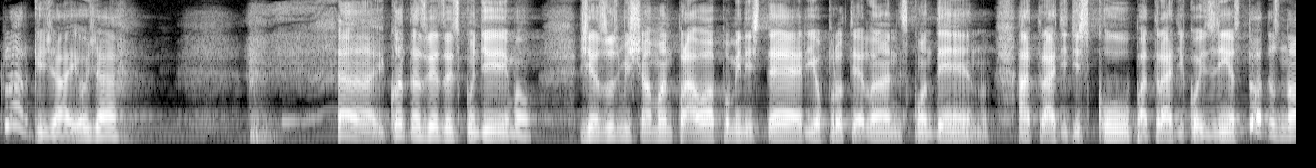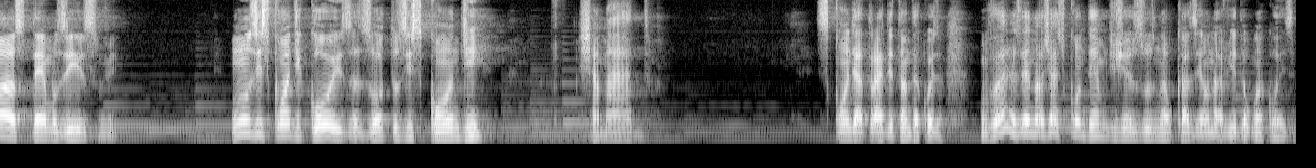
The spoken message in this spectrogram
Claro que já. Eu já. e quantas vezes eu escondi, irmão? Jesus me chamando para a obra, para o ministério, e eu protelando, escondendo, atrás de desculpa, atrás de coisinhas. Todos nós temos isso, filho. Uns esconde coisas, outros esconde chamado. Esconde atrás de tanta coisa. Várias vezes nós já escondemos de Jesus na ocasião na vida alguma coisa.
